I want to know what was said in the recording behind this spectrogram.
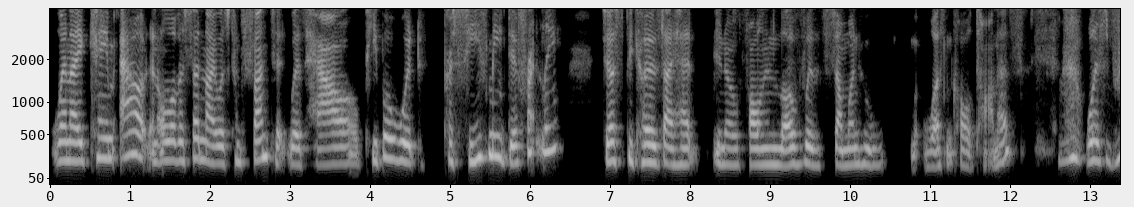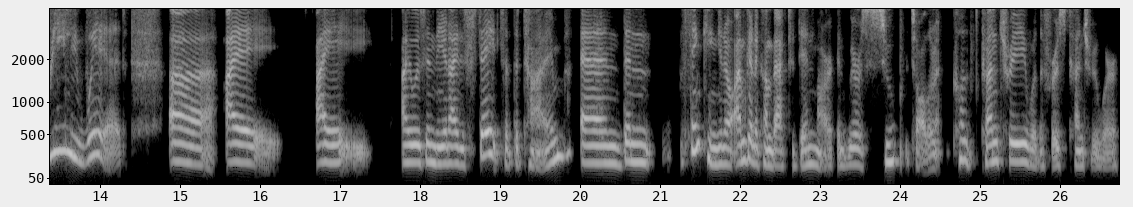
when I came out and all of a sudden I was confronted with how people would perceive me differently just because I had, you know, fallen in love with someone who wasn't called Thomas mm. was really weird. Uh, I I I was in the United States at the time, and then thinking, you know, I'm going to come back to Denmark, and we're a super tolerant country. We're the first country where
